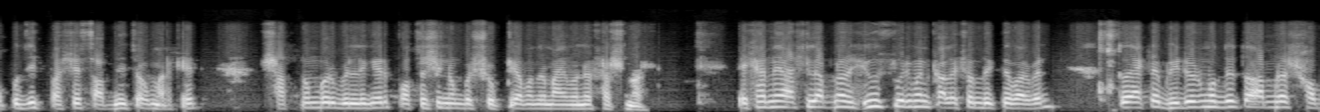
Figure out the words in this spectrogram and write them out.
অপোজিট পাশে চাঁদনি চক মার্কেট, সাত নম্বর বিল্ডিং এর পঁচাশি নম্বর শপটি আমাদের মাইমনের ফ্যাশন হল এখানে আসলে আপনার হিউজ পরিমাণ কালেকশন দেখতে পারবেন। তো একটা ভিডিওর মধ্যে তো আমরা সব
